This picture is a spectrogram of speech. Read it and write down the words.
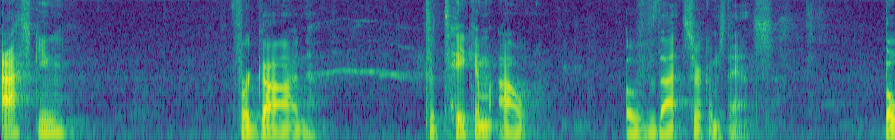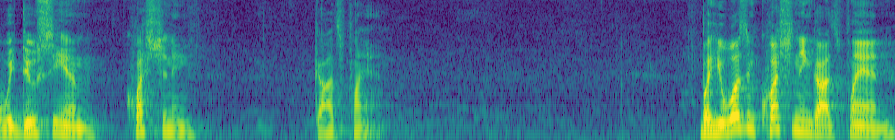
asking for God to take him out of that circumstance. But we do see him questioning God's plan. But he wasn't questioning God's plan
